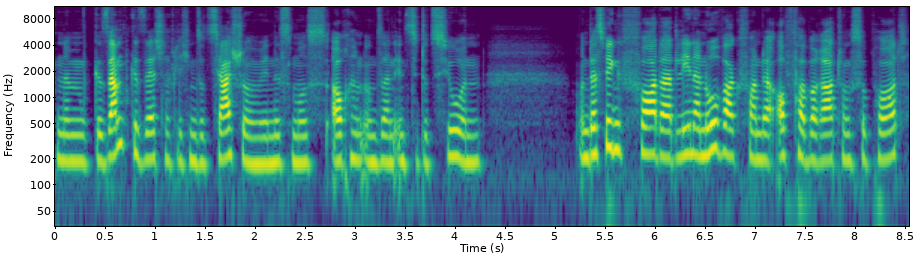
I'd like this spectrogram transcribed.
einem gesamtgesellschaftlichen Sozialchauvinismus, auch in unseren Institutionen. Und deswegen fordert Lena Nowak von der Opferberatung Support.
